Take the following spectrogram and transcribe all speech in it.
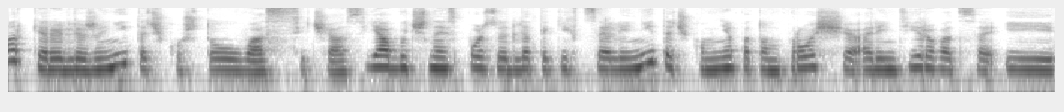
маркер или же ниточку, что у вас сейчас. Я обычно использую для таких целей ниточку, мне потом проще ориентироваться и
